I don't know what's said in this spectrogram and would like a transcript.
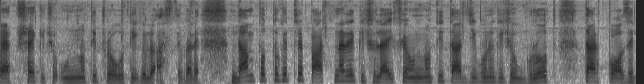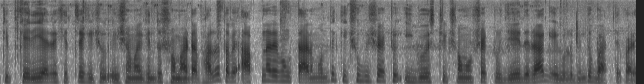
ব্যবসায় কিছু উন্নতি, প্রগতি এগুলো আসতে পারে। দাম্পত্য ক্ষেত্রে পার্টনারের কিছু লাইফে উন্নতি, তার জীবনে কিছু গ্রোথ তার পজিটিভ কেরিয়ারের ক্ষেত্রে কিছু এই সময় কিন্তু সময়টা ভালো। তবে আপনার এবং তার মধ্যে কিছু বিষয় একটু ইগোয়েস্টিক সমস্যা, একটু জেদ, রাগ এগুলো কিন্তু বাড়তে পারে।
